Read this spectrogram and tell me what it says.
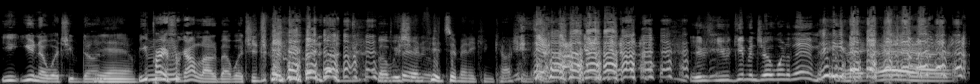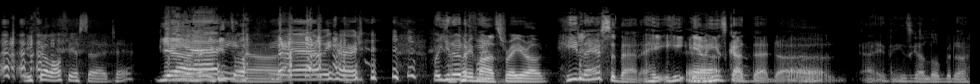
you you know what you've done. Yeah. you probably Mm-hmm. forgot a lot about what you've done, but, but we a should. few too many concussions. You've, you've given Joe one of them. Yeah, he fell off yesterday too. Yeah, yeah, he he- told- yeah, we heard. but you know, Put the him on a three-year-old. he laughs about it. He he you know, he's got that. Uh, I think he's got a little bit of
